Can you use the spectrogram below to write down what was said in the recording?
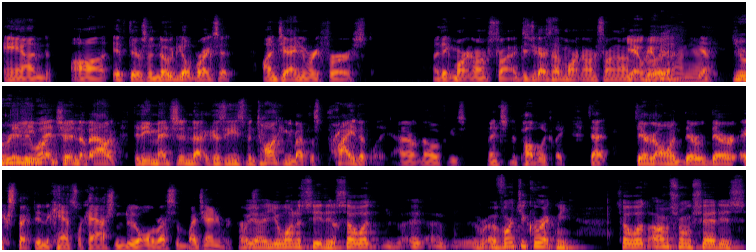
and uh, if there's a no deal Brexit on January 1st, I think Martin Armstrong. Did you guys have Martin Armstrong on? Yeah, we were on. Yeah. yeah. You really did he mention about? Did he mention that because he's been talking about this privately? I don't know if he's mentioned it publicly. That they're going. They're they're expecting to cancel cash and do all the rest of it by January. 1st. Oh yeah, you want to see this? So what? Uh, uh, what you correct me. So what Armstrong said is,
